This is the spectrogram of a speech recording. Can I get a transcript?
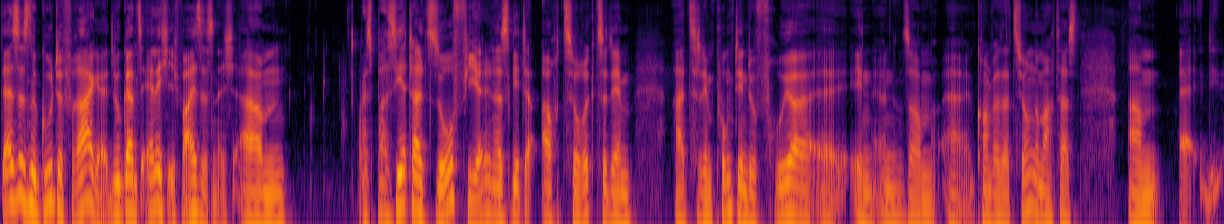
das ist eine gute Frage. Du, ganz ehrlich, ich weiß es nicht. Ähm, es passiert halt so viel, und das geht auch zurück zu dem, äh, zu dem Punkt, den du früher äh, in, in unserer äh, Konversation gemacht hast. Ähm, äh, die,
